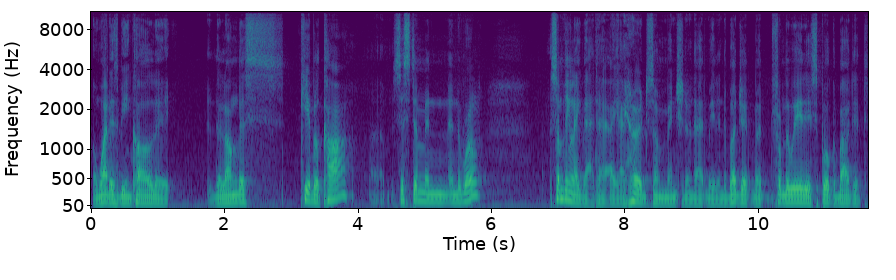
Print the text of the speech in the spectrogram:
what is being called the, the longest cable car uh, system in, in the world something like that. I, I, heard some mention of that made in the budget, but from the way they spoke about it,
